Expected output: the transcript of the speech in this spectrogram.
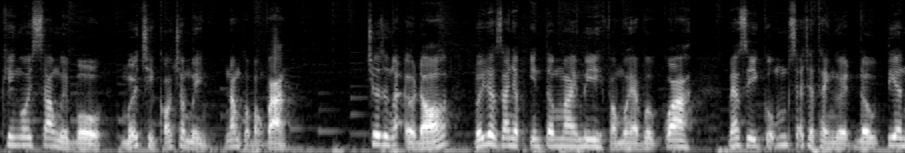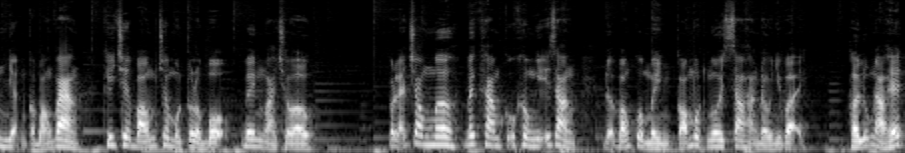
khi ngôi sao người bồ mới chỉ có cho mình 5 quả bóng vàng. Chưa dừng lại ở đó, với việc gia nhập Inter Miami vào mùa hè vừa qua, Messi cũng sẽ trở thành người đầu tiên nhận quả bóng vàng khi chơi bóng cho một câu lạc bộ bên ngoài châu Âu. Có lẽ trong mơ, Beckham cũng không nghĩ rằng đội bóng của mình có một ngôi sao hàng đầu như vậy. Hơn lúc nào hết,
